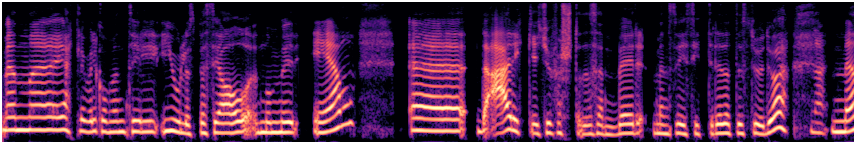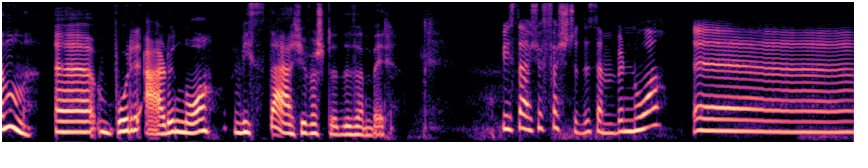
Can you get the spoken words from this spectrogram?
Men uh, hjertelig velkommen til julespesial nummer én. Eh, det er ikke 21. desember mens vi sitter i dette studioet, Nei. men eh, hvor er du nå hvis det er 21. desember? Hvis det er 21. desember nå eh,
